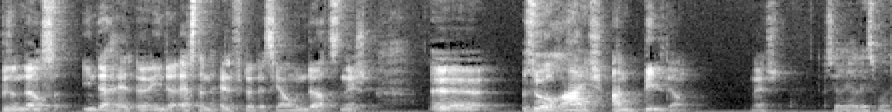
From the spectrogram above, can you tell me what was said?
besonders in der, äh, in der ersten Hälfte des Jahrhunderts, nicht, äh, so reich an Bildern. Nicht? Surrealismus.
